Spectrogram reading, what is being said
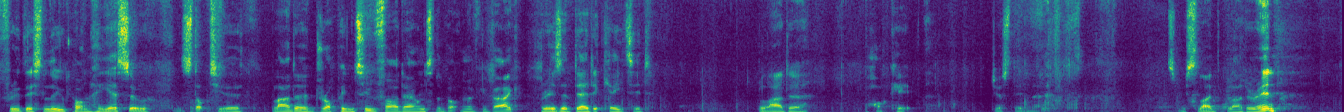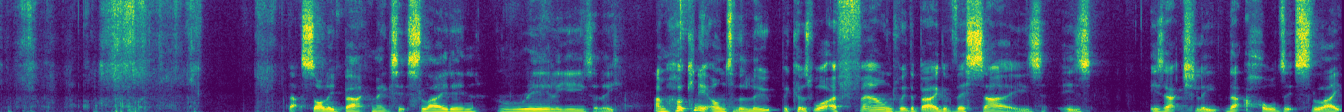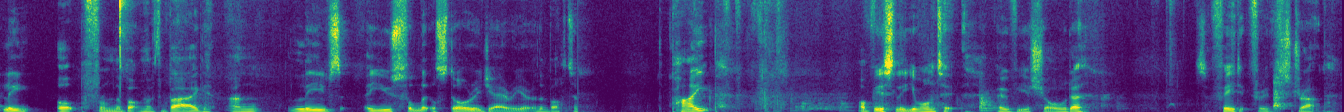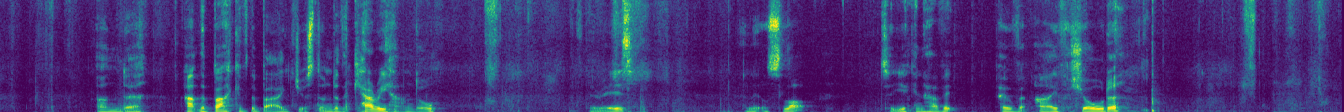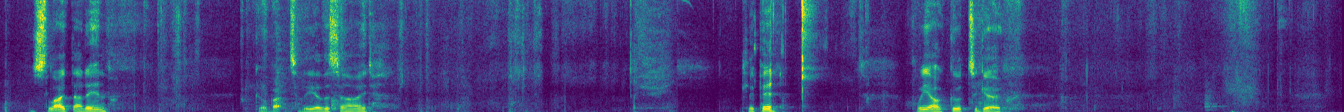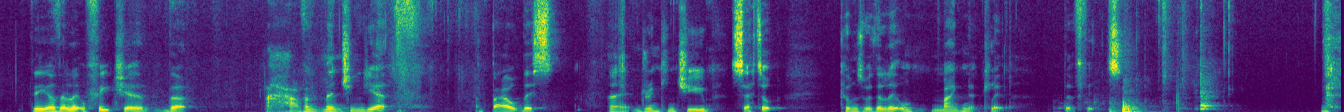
through this loop on here. So it stops your bladder dropping too far down to the bottom of your bag. There is a dedicated bladder pocket just in there. So we slide the bladder in. That solid back makes it slide in really easily. I'm hooking it onto the loop because what I've found with a bag of this size is, is actually that holds it slightly up from the bottom of the bag and leaves a useful little storage area at the bottom. The pipe, obviously you want it over your shoulder, so feed it through the strap and uh, at the back of the bag, just under the carry handle, there is a little slot so you can have it over either shoulder. Slide that in, go back to the other side, clip in. We are good to go. The other little feature that I haven't mentioned yet about this uh, drinking tube setup comes with a little magnet clip that fits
